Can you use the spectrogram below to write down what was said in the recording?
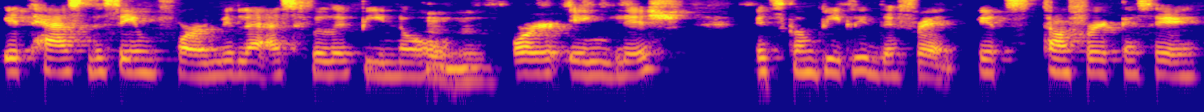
it has the same formula as Filipino Mhm. or English. It's completely different. It's tougher kasi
